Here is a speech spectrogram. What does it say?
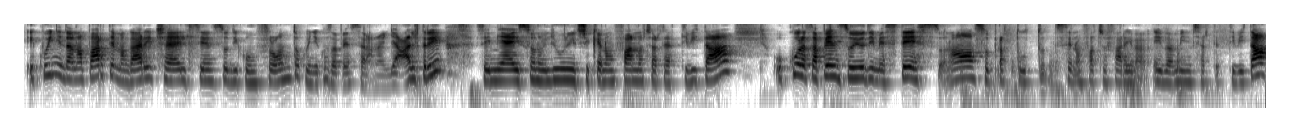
e quindi da una parte magari c'è il senso di confronto, quindi cosa penseranno gli altri, se i miei sono gli unici che non fanno certe attività, oppure cosa penso io di me stesso, no? Soprattutto se non faccio fare ai, bambini certe attività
